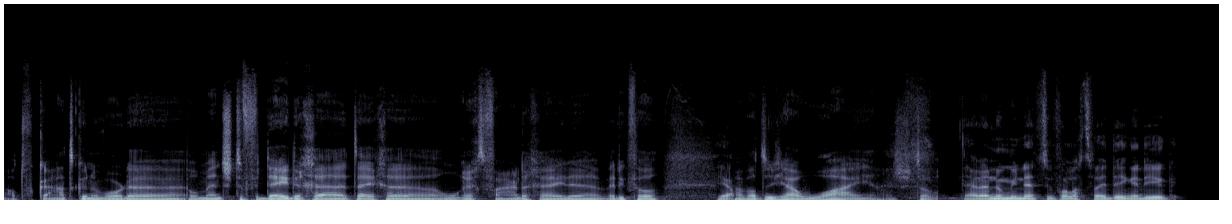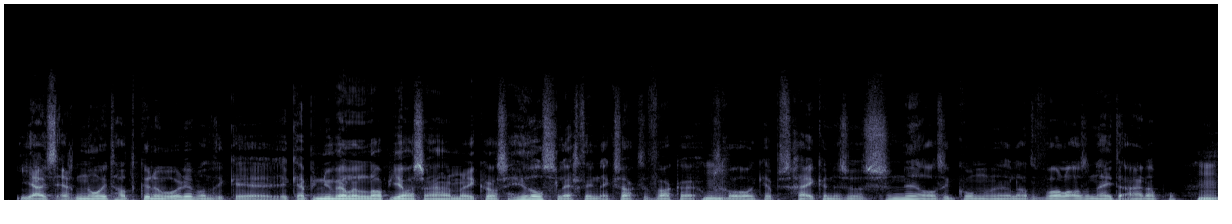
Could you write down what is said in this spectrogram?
advocaat kunnen worden om mensen te verdedigen tegen onrechtvaardigheden, weet ik veel. Ja. Maar wat is jouw why? Als het Ja, dan noem je net toevallig twee dingen die ik juist echt nooit had kunnen worden. Want ik, eh, ik heb nu wel een labjas aan, maar ik was heel slecht in exacte vakken op Hmm. school. Ik heb scheikunde zo snel als ik kon eh, laten vallen als een hete aardappel. Hmm.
